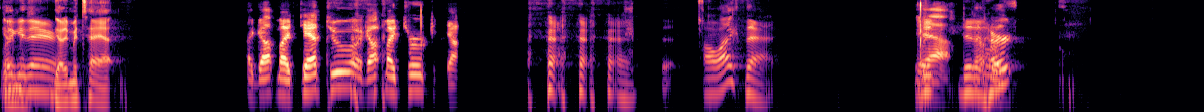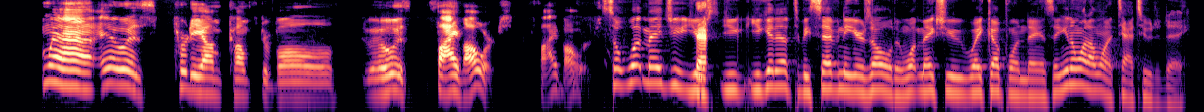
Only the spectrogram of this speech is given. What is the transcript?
Look at a- there. Got him a tat. I got my tattoo. I got my turkey. Yeah. I like that. Yeah. Did, it that hurt? was- well, it was pretty uncomfortable. It was five hours. Five hours. So what made you you you you get up to be 70 years old and what makes you wake up one day and say, "You know what? I want a tattoo today."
